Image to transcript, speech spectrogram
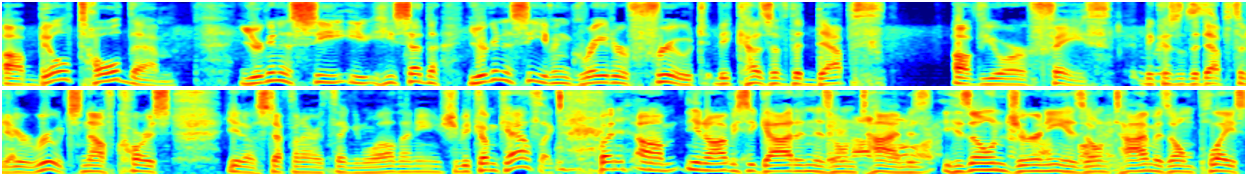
Uh, Bill told them, "You're going to see." He said that you're going to see even greater fruit because of the depth of your faith because roots. of the depth of yeah. your roots. Now, of course, you know, Steph and I are thinking, well, then he should become Catholic. But, um, you know, obviously God in his own time, his, his own journey, his own time, his own place.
